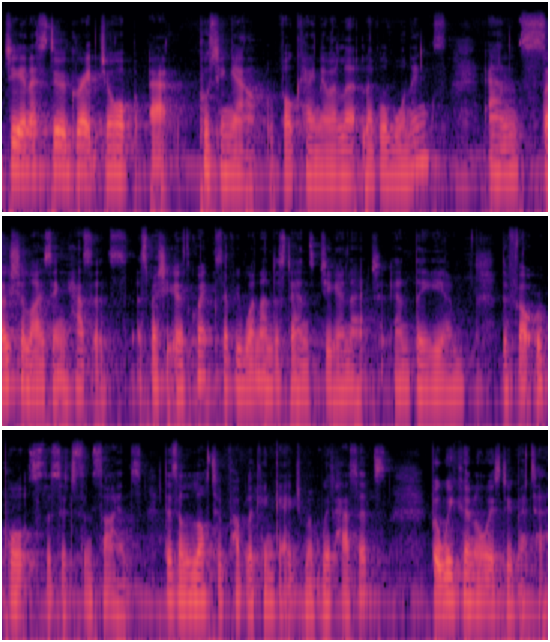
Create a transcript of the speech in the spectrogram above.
GNS do a great job at putting out volcano alert level warnings and socialising hazards, especially earthquakes. Everyone understands GeoNet and the, um, the felt reports, the citizen science. There's a lot of public engagement with hazards, but we can always do better.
